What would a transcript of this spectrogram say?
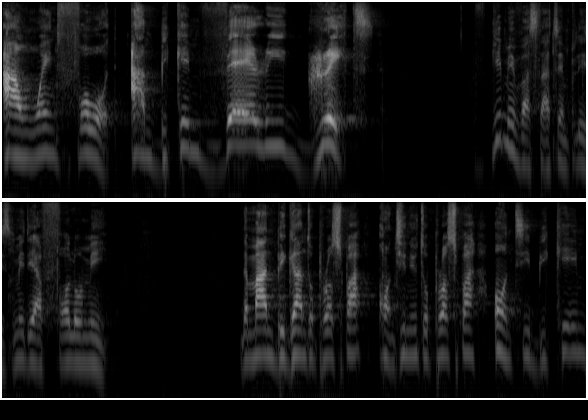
and went forward and became very great. Give me verse 13, please. Media, follow me. The man began to prosper, continued to prosper until he became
